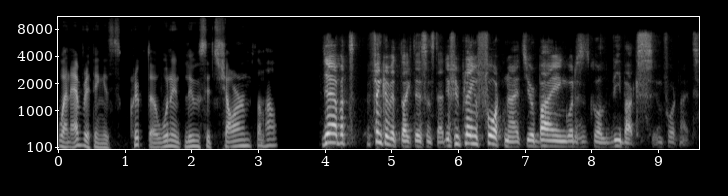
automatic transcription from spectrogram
when everything is crypto? Wouldn't it lose its charm somehow? Yeah, but think of it like this instead. If you're playing Fortnite, you're buying what is it called V-Bucks in Fortnite.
